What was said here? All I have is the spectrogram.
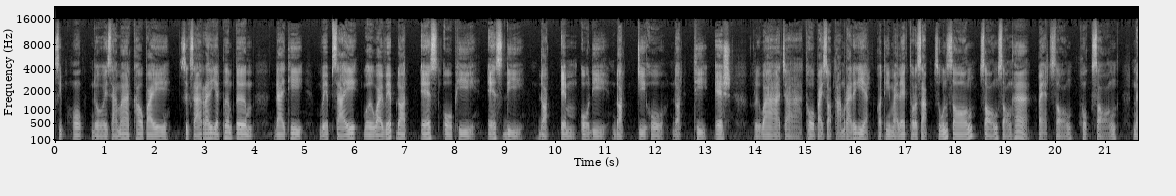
2566 โดยสามารถเข้าไปศึกษารายละเอียดเพิ่มเติม ได้ที่เว็บไซต์ www.sopsd.mod.go th หรือว่าจะโทรไปสอบถามรายละเอียด ก็ที่หมายเลขโทรศัพท์ 02-225-8262 ใน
